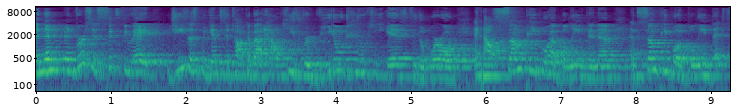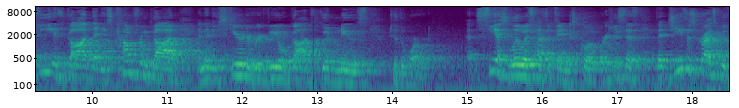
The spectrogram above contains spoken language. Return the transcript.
And then in verses 6 through 8, Jesus begins to talk about how he's revealed who he is to the world and how some people have believed in him and some people have believed that he is God, that he's come from God, and that he's here to reveal God's good news to the world. C.S. Lewis has a famous quote where he says that Jesus Christ was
